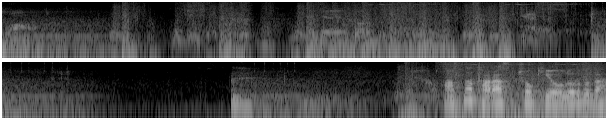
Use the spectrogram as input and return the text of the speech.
Swarm. PA is bottom. Yes. Aslında Taras çok iyi olurdu da.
